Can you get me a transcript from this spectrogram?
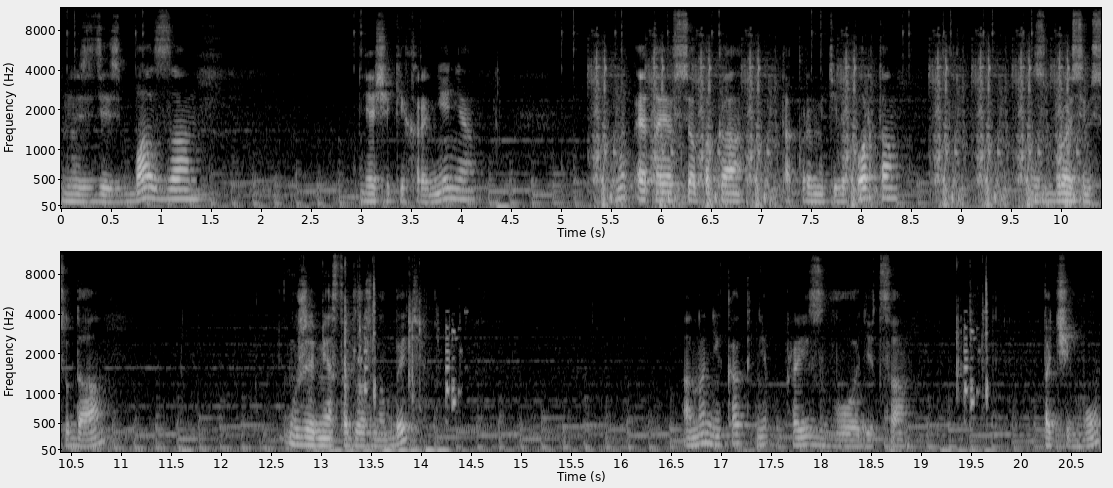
Ну, здесь база. Ящики хранения. Ну, это я все пока... Так, кроме телепорта. Сбросим сюда. Уже место должно быть оно никак не производится. Почему?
